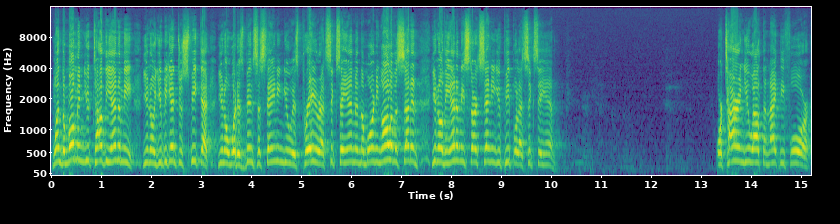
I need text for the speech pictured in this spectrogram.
When the moment you tell the enemy, you know, you begin to speak that, you know, what has been sustaining you is prayer at 6 a.m. in the morning, all of a sudden, you know, the enemy starts sending you people at 6 a.m. or tiring you out the night before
